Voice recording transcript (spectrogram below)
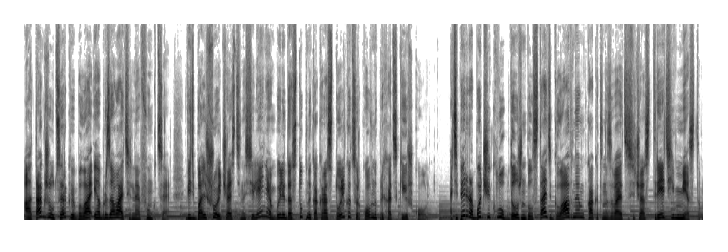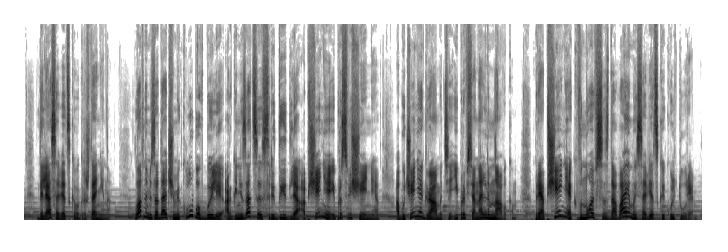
а также у церкви была и образовательная функция, ведь большой части населения были доступны как раз только церковно-приходские школы. А теперь рабочий клуб должен был стать главным, как это называется сейчас, третьим местом для советского гражданина. Главными задачами клубов были организация среды для общения и просвещения, обучение грамоте и профессиональным навыкам, приобщение к вновь создаваемой советской культуре –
